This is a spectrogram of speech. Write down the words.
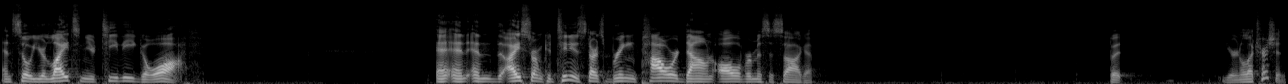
And so your lights and your TV go off. And, and, and the ice storm continues, starts bringing power down all over Mississauga. But you're an electrician,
